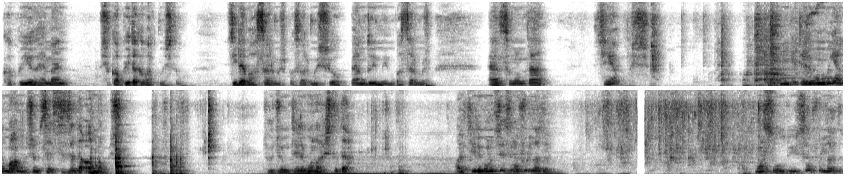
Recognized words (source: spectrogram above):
Kapıyı hemen şu kapıyı da kapatmıştım. Zile basarmış basarmış yok. Ben duymayayım basarmış. En sonunda şey yapmış. Şimdi telefonumu yanıma almışım. Sessize de almamışım. Çocuğum telefon açtı da. Ay telefonun sesine fırladı. Nasıl olduysa fırladı.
